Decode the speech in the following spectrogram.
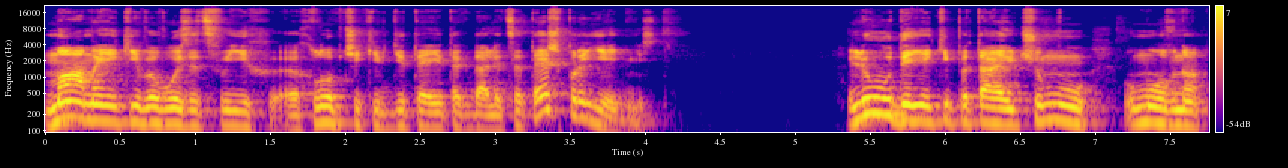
Мами, які вивозять своїх е, хлопчиків, дітей і так далі, це теж про єдність. Люди, які питають, чому умовно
